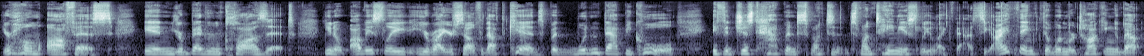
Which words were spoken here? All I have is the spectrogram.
your home office, in your bedroom closet. You know, obviously you're by yourself without the kids, but wouldn't that be cool if it just happened spontan- spontaneously like that? See, I think that when we're talking about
